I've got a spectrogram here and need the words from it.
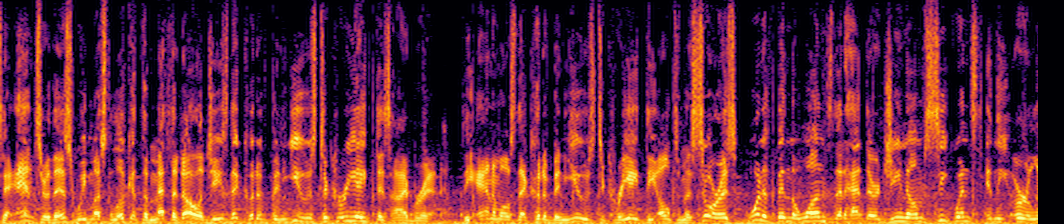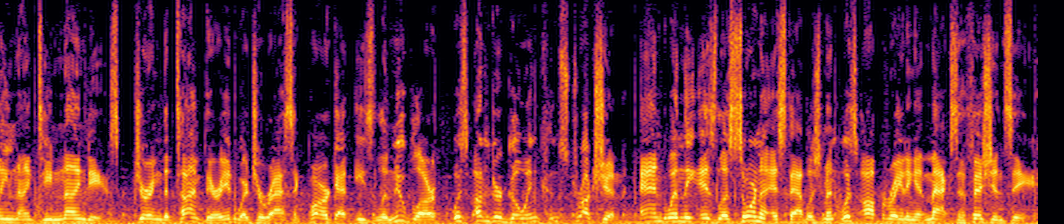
To answer this, we must look at the methodologies that could have been used to create this hybrid. The animals that could have been used to create the Ultimasaurus would have been the ones that had their genomes sequenced in the early 1990s, during the time period where Jurassic Park at Isla Nublar was undergoing construction, and when the Isla Sorna establishment was operating at max efficiency.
